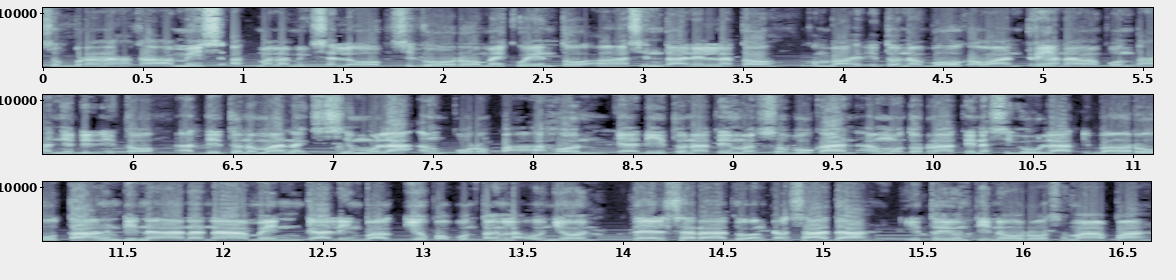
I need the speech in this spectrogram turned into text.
Sobrang nakakaamis at malamig sa loob. Siguro may kwento ang asin tunnel na to kung bakit ito nabuo kawan trip. Sana mapuntahan nyo din ito. At dito naman nagsisimula ang puro paahon. Kaya dito natin masubukan ang motor natin na sigulat. Ibang ruta ang dinaanan namin galing Baguio papuntang La Union. Dahil sarado ang kalsada, ito yung tinuro sa mapa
